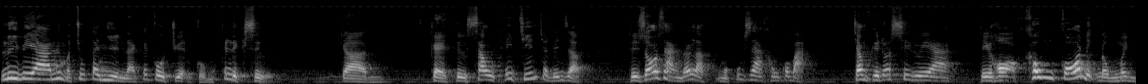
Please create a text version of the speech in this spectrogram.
Libya nếu mà chúng ta nhìn lại cái câu chuyện của một cái lịch sử à, kể từ sau thế chiến cho đến giờ thì rõ ràng đó là một quốc gia không có bạn. Trong khi đó Syria thì họ không có được đồng minh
